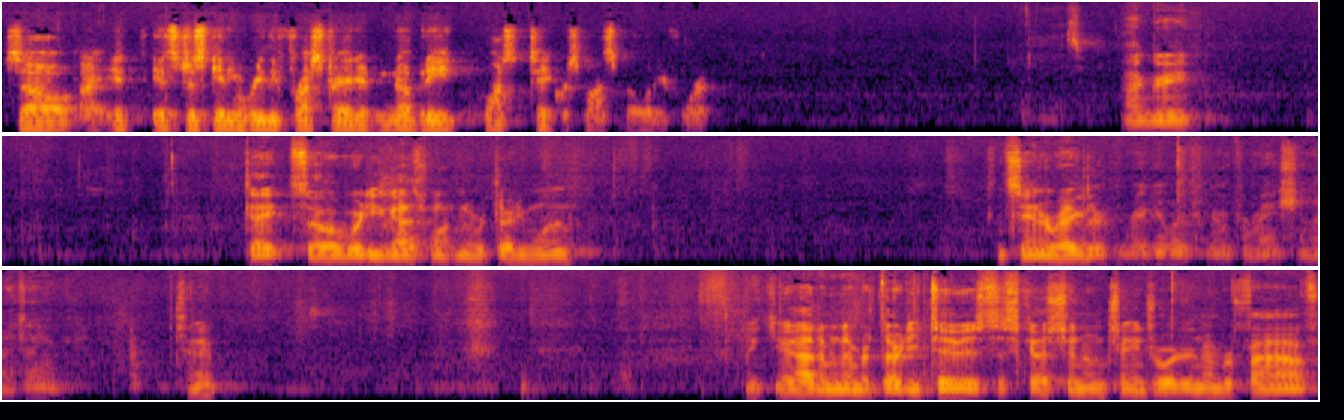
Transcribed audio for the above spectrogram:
So uh, it, it's just getting really frustrated, and nobody wants to take responsibility for it. I agree. Okay, so where do you guys want number thirty-one? Consent or regular? Regular for information, I think. Okay. Thank you. Item number thirty-two is discussion on change order number five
